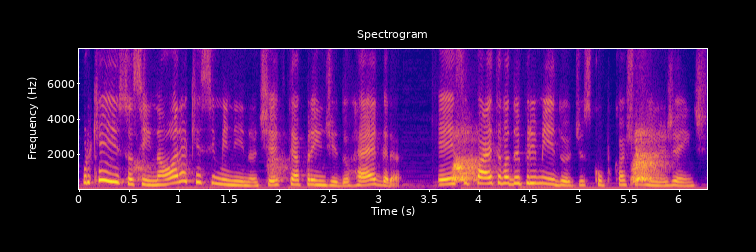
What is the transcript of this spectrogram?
Porque é isso, assim, na hora que esse menino tinha que ter aprendido regra, esse pai estava deprimido. Desculpa o cachorrinho, gente.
